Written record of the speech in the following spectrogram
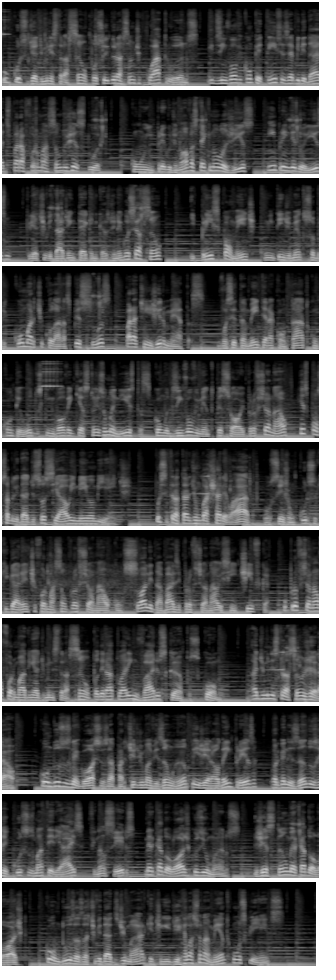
O curso de administração possui duração de 4 anos e desenvolve competências e habilidades para a formação do gestor, com o emprego de novas tecnologias, empreendedorismo, criatividade em técnicas de negociação e, principalmente, um entendimento sobre como articular as pessoas para atingir metas. Você também terá contato com conteúdos que envolvem questões humanistas, como desenvolvimento pessoal e profissional, responsabilidade social e meio ambiente. Por se tratar de um bacharelado, ou seja, um curso que garante formação profissional com sólida base profissional e científica, o profissional formado em administração poderá atuar em vários campos, como administração geral, conduz os negócios a partir de uma visão ampla e geral da empresa, organizando os recursos materiais, financeiros, mercadológicos e humanos. Gestão mercadológica, conduz as atividades de marketing e de relacionamento com os clientes.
